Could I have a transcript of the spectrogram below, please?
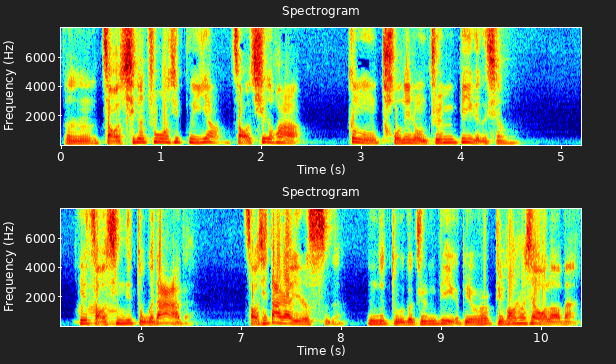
嗯，早期跟中后期不一样。早期的话更投那种 dream big 的项目，因为早期你赌个大的，早期大概率是死的，你得赌个 dream big。比如说，比方说像我老板，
